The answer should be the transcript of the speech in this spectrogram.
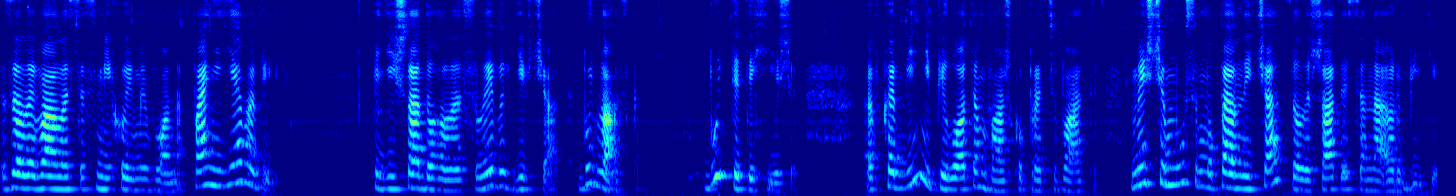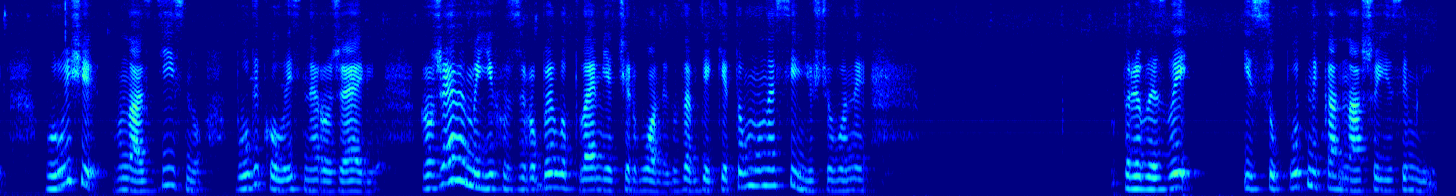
заливалася сміхом Івона. Пані Єва підійшла до галасливих дівчат. Будь ласка, будьте тихіше. В кабіні пілотам важко працювати. Ми ще мусимо певний час залишатися на орбіті. Груші в нас дійсно були колись не рожеві. Рожевими їх зробило плем'я червоних завдяки тому насінню, що вони привезли із супутника нашої землі.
